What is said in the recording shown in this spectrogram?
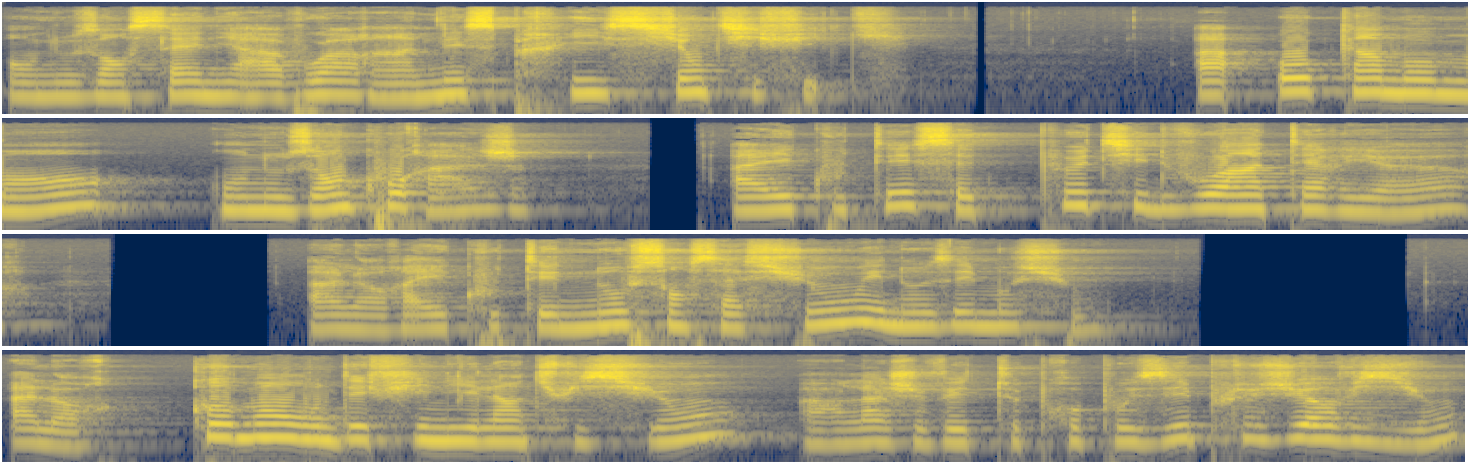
On nous enseigne à avoir un esprit scientifique. À aucun moment, on nous encourage à écouter cette petite voix intérieure, alors à écouter nos sensations et nos émotions. Alors, Comment on définit l'intuition? Alors là, je vais te proposer plusieurs visions.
